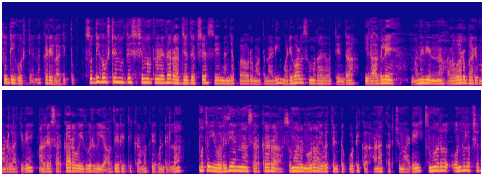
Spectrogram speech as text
ಸುದ್ದಿಗೋಷ್ಠಿಯನ್ನು ಕರೆಯಲಾಗಿತ್ತು. ಸುದ್ದಿಗೋಷ್ಠಿಯನ್ನು ಉದ್ದೇಶಿಸಿ ಮಾತನಾಡಿದ ರಾಜ್ಯಾಧ್ಯಕ್ಷ ಸಿ. ನಂಜಪ್ಪ ಅವರು ಮಾತನಾಡಿ, ಮಡಿವಾಳ ಸಮುದಾಯದ ವತಿಯಿಂದ ಈಗಾಗಲೇ ಮನವಿಯನ್ನ ಹಲವಾರು ಬಾರಿ ಮಾಡಲಾಗಿದೆ. ಆದರೆ ಸರ್ಕಾರವು ಇದುವರೆಗೂ ಯಾವುದೇ ರೀತಿ ಕ್ರಮ ಕೈಗೊಂಡಿಲ್ಲ. ಮತ್ತು ಈ ವರದಿಯನ್ನ ಸರ್ಕಾರ ಸುಮಾರು ನೂರ ಐವತ್ತೆಂಟು ಕೋಟಿ ಹಣ ಖರ್ಚು ಮಾಡಿ ಸುಮಾರು ಒಂದು ಲಕ್ಷದ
